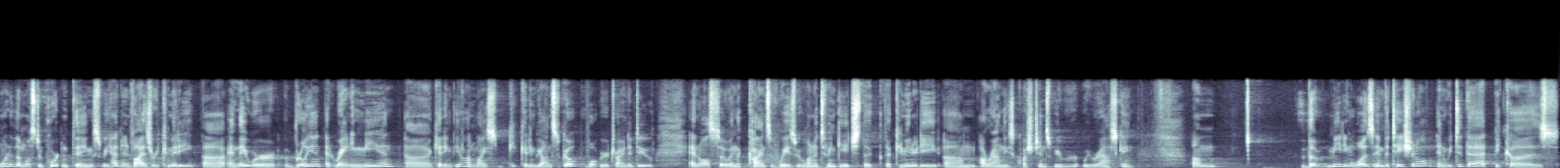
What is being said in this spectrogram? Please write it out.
One of the most important things, we had an advisory committee, uh, and they were brilliant at reining me in, uh, getting beyond my, getting beyond scope of what we were trying to do, and also in the kinds of ways we wanted to engage the, the community um, around these questions we were, we were asking. Um, the meeting was invitational, and we did that because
